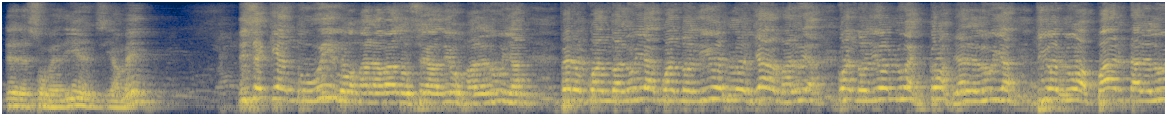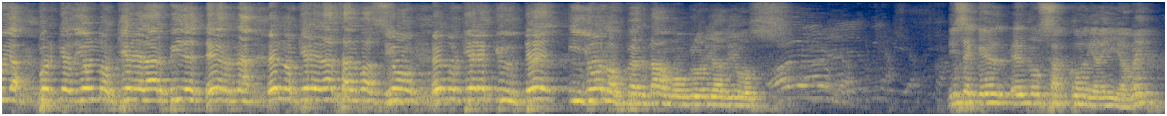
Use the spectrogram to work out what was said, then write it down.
de desobediencia. Amén. Dice que anduvimos, alabado sea Dios, aleluya, pero cuando, aleluya, cuando Dios lo llama, aleluya, cuando Dios lo escoge, aleluya, Dios lo aparta, aleluya, porque Dios nos quiere dar vida eterna, Él nos quiere dar salvación, Él no quiere que usted y yo los perdamos, gloria a Dios. Dice que Él, Él nos sacó de ahí, amén.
